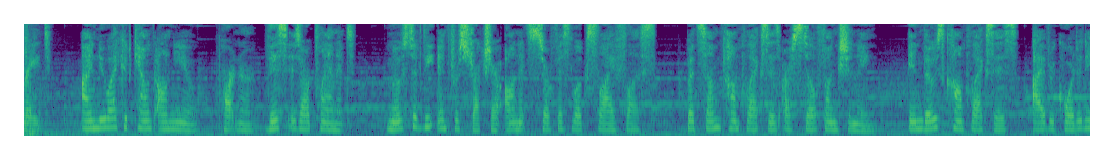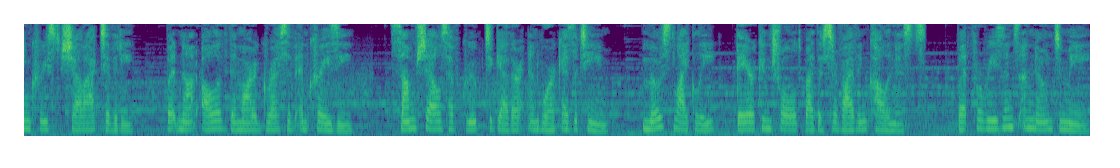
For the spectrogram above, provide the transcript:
Great. I knew I could count on you, partner. This is our planet. Most of the infrastructure on its surface looks lifeless. But some complexes are still functioning. In those complexes, I've recorded increased shell activity. But not all of them are aggressive and crazy. Some shells have grouped together and work as a team. Most likely, they are controlled by the surviving colonists. But for reasons unknown to me,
